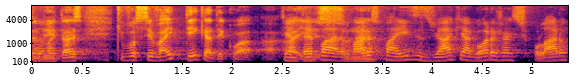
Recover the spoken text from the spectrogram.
ambientais, que você vai ter que adequar a, Tem a até isso. Tem né? vários países já que agora já estipularam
